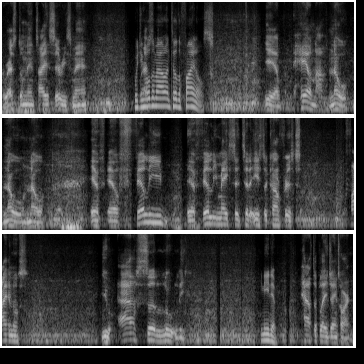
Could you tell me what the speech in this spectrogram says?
Rest them the entire series, man. would you hold him out until the finals? Yeah, hell no, no, no, no. If if Philly if Philly makes it to the Eastern Conference Finals, you absolutely You need him. have to play James Harden.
